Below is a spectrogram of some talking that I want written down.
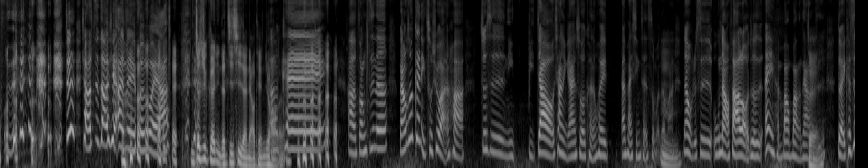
死，就是想要制造一些暧昧氛围啊。Okay, 你就去跟你的机器人聊天就好了。OK，好，总之呢，比方说跟你出去玩的话，就是你比较像你刚才说，可能会。安排行程什么的嘛，嗯、那我就是无脑 follow，就是哎、欸，很棒棒这样子。对，对，可是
